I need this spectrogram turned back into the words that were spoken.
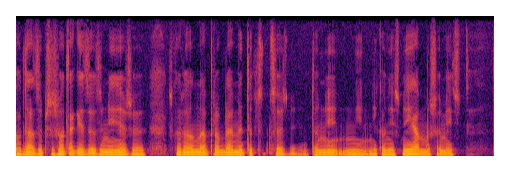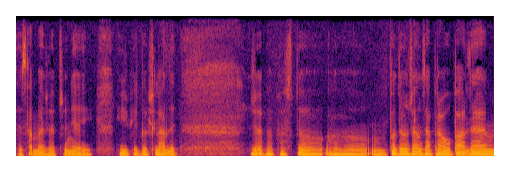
od razu przyszło takie zrozumienie, że skoro on ma problemy, to, to, to nie, nie, niekoniecznie ja muszę mieć te, te same rzeczy, nie? I, I jego ślady. Że po prostu e, podążam za prawopadem,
